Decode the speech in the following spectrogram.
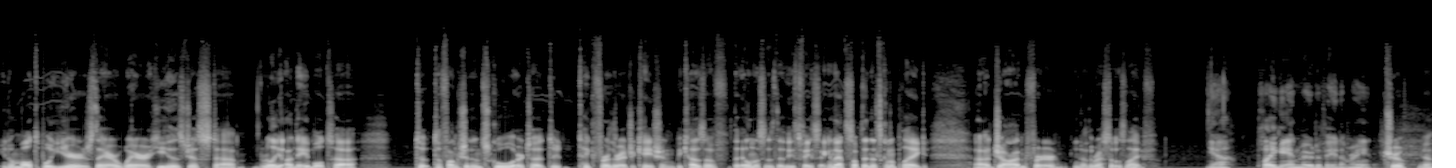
you know multiple years there where he is just uh, really unable to to, to function in school or to, to take further education because of the illnesses that he's facing. And that's something that's going to plague uh, John for you know the rest of his life. Yeah. Plague and motivate him, right? True. Yeah.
